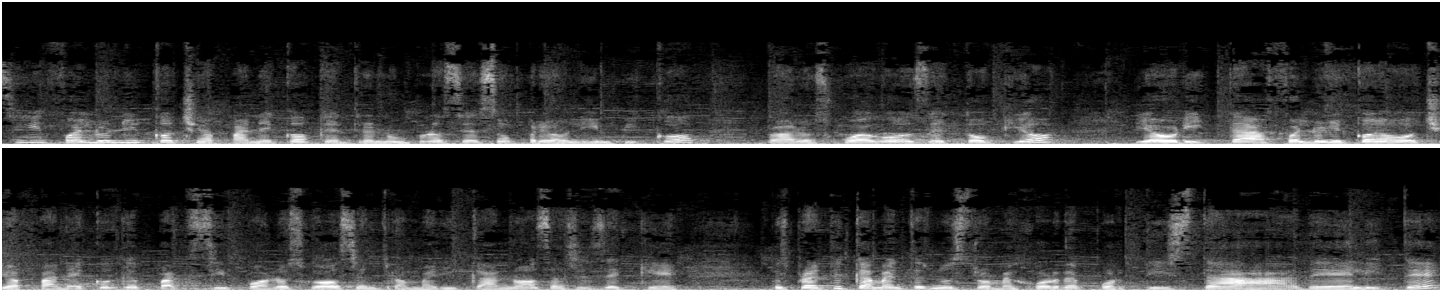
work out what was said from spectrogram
Sí, fue el único chiapaneco que entró en un proceso preolímpico para los Juegos de Tokio y ahorita fue el único chiapaneco que participó en los Juegos Centroamericanos, así es de que pues prácticamente es nuestro mejor deportista de élite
